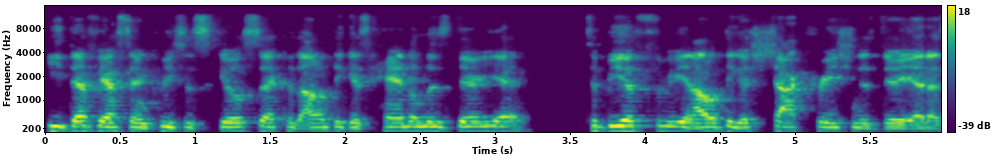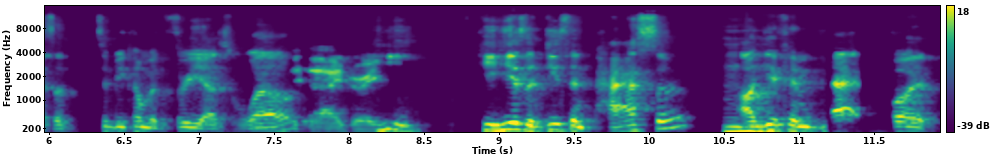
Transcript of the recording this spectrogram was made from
he definitely has to increase his skill set because I don't think his handle is there yet to be a three, and I don't think his shot creation is there yet as a to become a three as well. Yeah, I agree. He he, he is a decent passer. I'll Mhm. give him that, but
